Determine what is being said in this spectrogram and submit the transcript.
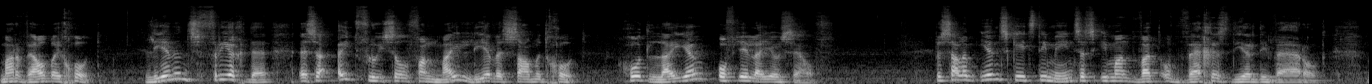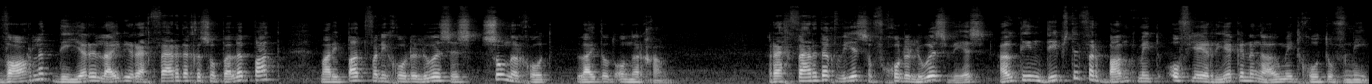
maar wel by God. Lewensvreugde is 'n uitvloeisel van my lewe saam met God. God lei jou of jy lei jouself. Psalm 1 skets die mens as iemand wat op weg is deur die wêreld. Waarlik, die Here lei die regverdiges op hulle pad, maar die pad van die goddeloses sonder God lei tot ondergang. Regverdig wees of goddeloos wees hou ten diepste verband met of jy rekening hou met God of nie.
